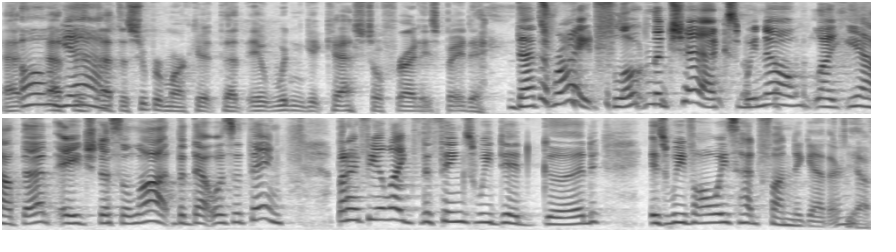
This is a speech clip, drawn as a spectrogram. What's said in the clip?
at Oh, at, yeah. the, at the supermarket, that it wouldn't get cashed till Friday's payday. That's right. Floating the checks. We know, like, yeah, that aged us a lot, but that was a thing. But I feel like the things we did good is we've always had fun together. Yeah.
